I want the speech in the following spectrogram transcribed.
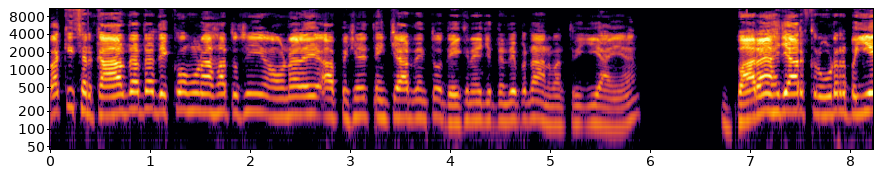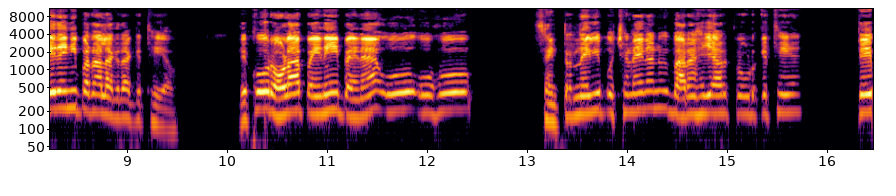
ਬਾਕੀ ਸਰਕਾਰ ਦਾ ਤਾਂ ਦੇਖੋ, ਹੁਣ ਆਹ ਤੁਸੀਂ ਆਉਣ ਵਾਲੇ ਆ ਪਿਛਲੇ 3-4 ਦਿਨ ਤੋਂ ਦੇਖ ਰਹੇ ਜਿੱਦਾਂ ਦੇ ਪ੍ਰਧਾਨ ਮੰਤਰੀ ਜੀ ਆਏ ਆ। 12000 ਕਰੋੜ ਰੁਪਏ ਦਾ ਹੀ ਨਹੀਂ ਪਤਾ ਲੱਗਦਾ ਕਿੱਥੇ ਆ ਉਹ। ਦੇਖੋ, ਰੌਲਾ ਪੈਣਾ ਹੀ ਪੈਣਾ। ਉਹ ਉਹ ਸੈਂਟਰ ਨੇ ਵੀ ਪੁੱਛਣਾ, ਇਹਨਾਂ ਨੂੰ ਵੀ 12000 ਕਰੋੜ ਕਿੱਥੇ ਆ? ਤੇ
